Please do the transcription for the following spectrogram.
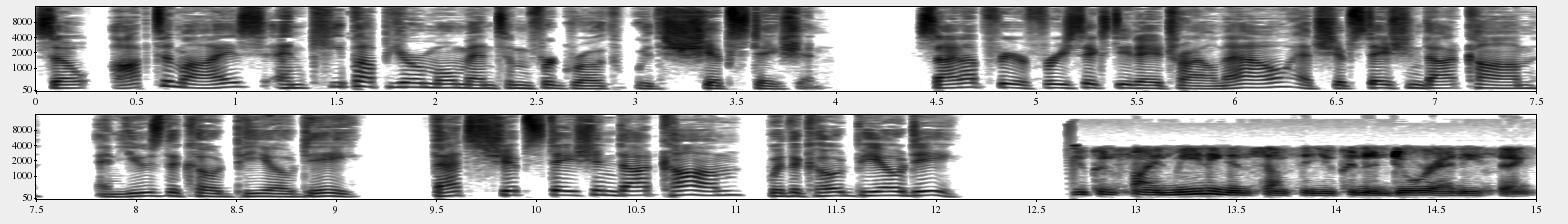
So optimize and keep up your momentum for growth with ShipStation. Sign up for your free 60-day trial now at shipstation.com and use the code POD. That's shipstation.com with the code POD. You can find meaning in something, you can endure anything.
